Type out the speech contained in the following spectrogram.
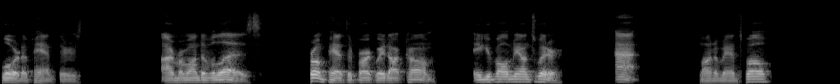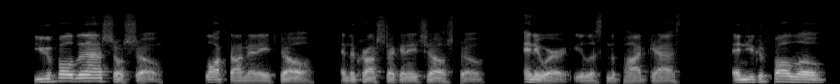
Florida Panthers. I'm Armando Velez from PantherParkway.com. And you can follow me on Twitter at Monoman12. You can follow the national show, Locked On NHL, and the Crosscheck NHL show anywhere you listen to podcasts. And you can follow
